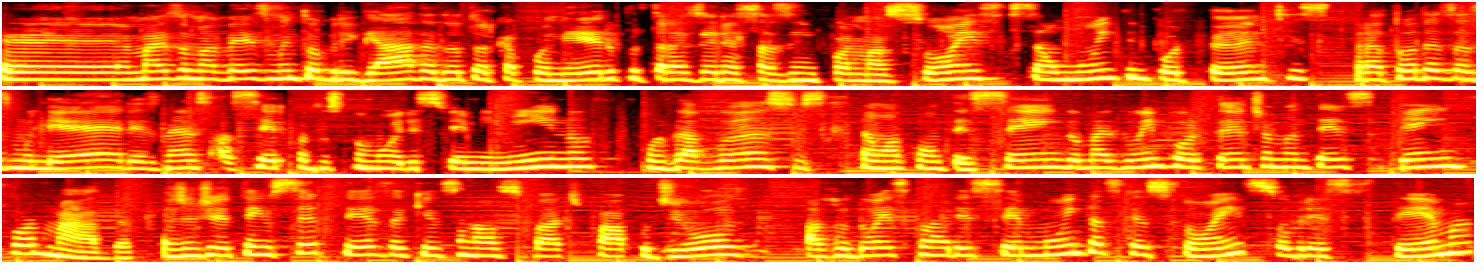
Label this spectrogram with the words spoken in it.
É, mais uma vez, muito obrigada, doutor Caponeiro, por trazer essas informações que são muito importantes para todas as mulheres, né, acerca dos tumores femininos, os avanços que estão acontecendo, mas o importante é manter-se bem informada. A gente tem certeza que esse nosso bate-papo de hoje ajudou a esclarecer muitas questões sobre esse tema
